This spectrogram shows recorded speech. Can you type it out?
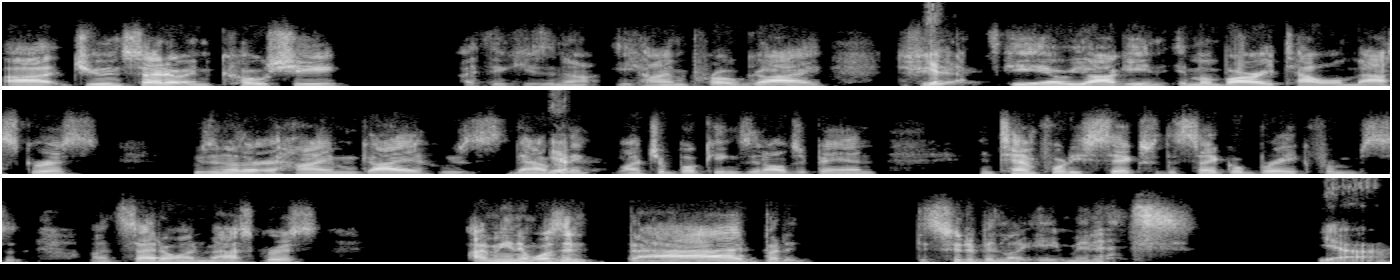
Uh, Jun Saito and Koshi, I think he's an Ehime Pro guy, defeated Yeah. Atsuki Aoyagi and Imabari Towel Mascaris, who's another Ehime guy who's now Yeah. getting a bunch of bookings in All Japan. In 1046 with a psycho break from on Saito on Mascaris. I mean, it wasn't bad, but it this should have been like eight minutes Yeah,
